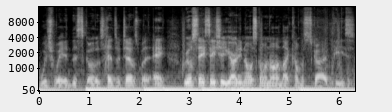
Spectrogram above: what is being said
which way this goes, heads or tails. But hey, real stay, stay shit. You already know what's going on. Like, comment, subscribe. Peace.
